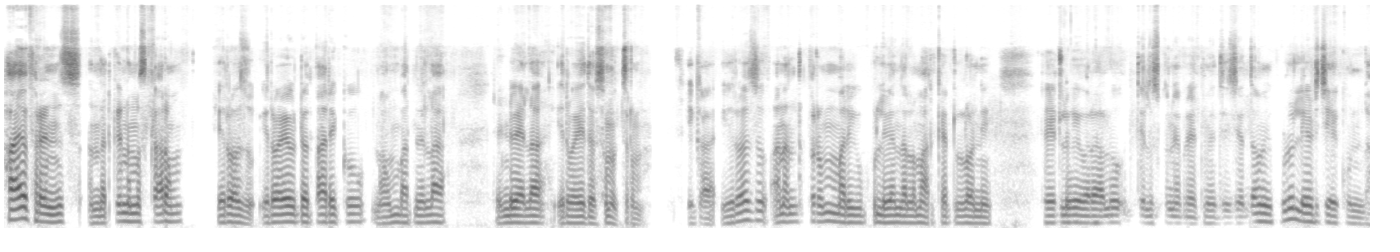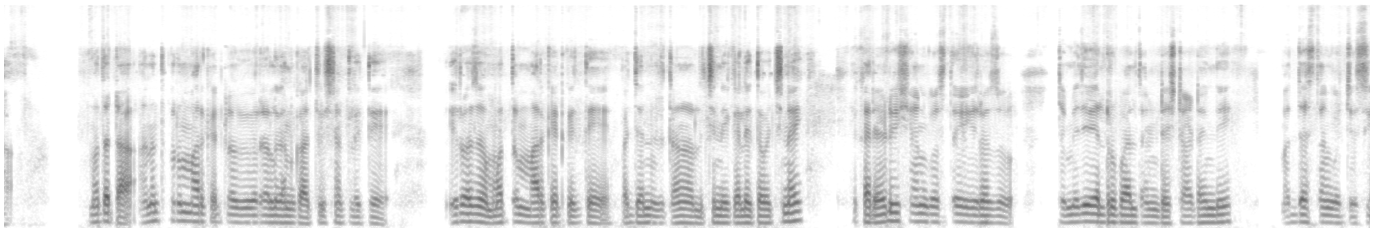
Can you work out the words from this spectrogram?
హాయ్ ఫ్రెండ్స్ అందరికీ నమస్కారం. ఈరోజు ఇరవై ఒకటో తారీఖు నవంబర్ నెల రెండు వేల ఇరవై ఐదో సంవత్సరం. ఇక ఈరోజు అనంతపురం మరియు పులివెందల మార్కెట్లోని రేట్ల వివరాలు తెలుసుకునే ప్రయత్నం అయితే చేద్దాం. ఇప్పుడు లేట్ చేయకుండా. మొదట అనంతపురం మార్కెట్లో వివరాలు కనుక చూసినట్లయితే ఈరోజు మొత్తం మార్కెట్కి అయితే పద్దెనిమిది టన్నులు చిన్నికాయలు అయితే వచ్చినాయి. ఇక రేటు విషయానికి వస్తే ఈరోజు తొమ్మిది వేల రూపాయలతో స్టార్ట్ అయింది. మధ్యస్థంగా వచ్చేసి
